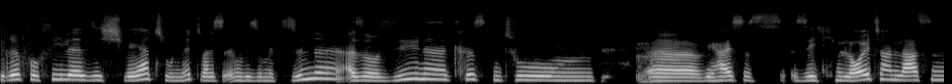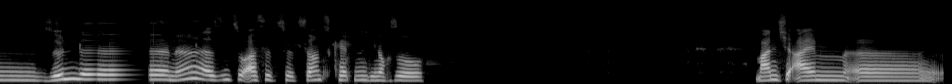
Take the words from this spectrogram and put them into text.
Begriff, wo viele sich schwer tun mit, weil es irgendwie so mit Sünde, also Sühne, Christentum, äh, wie heißt es, sich läutern lassen, Sünde, ne, da sind so Assoziationsketten, die noch so manch einem, äh,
